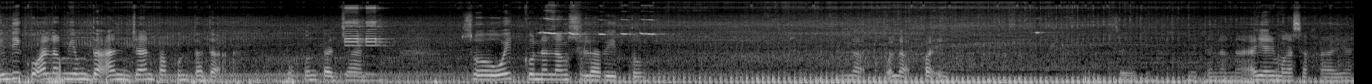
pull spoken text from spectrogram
hindi ko alam yung daan dyan papunta da papunta dyan. So wait ko na lang sila rito. Wala, wala pa eh. So, wait na lang na. Ayan yung mga sakayan.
